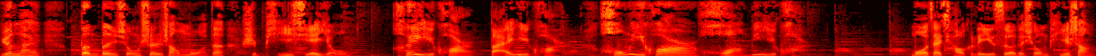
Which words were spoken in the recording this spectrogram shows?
原来笨笨熊身上抹的是皮鞋油，黑一块白一块红一块黄一块抹在巧克力色的熊皮上，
